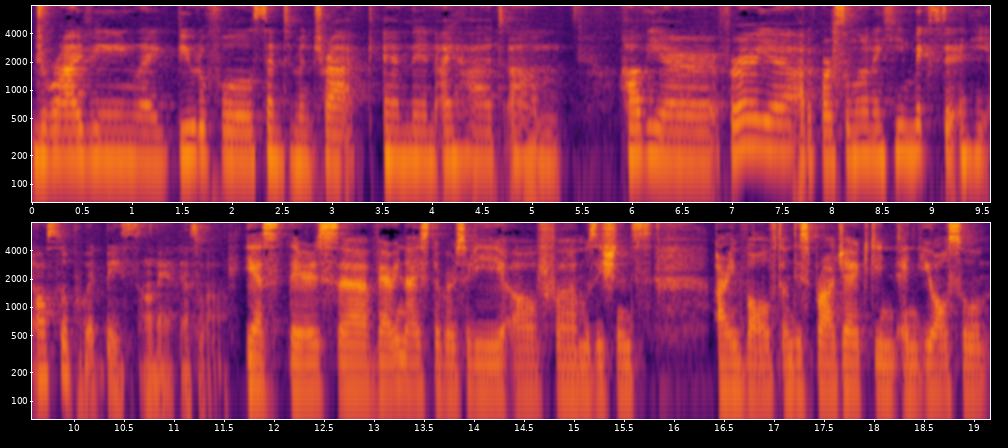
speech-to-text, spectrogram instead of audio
driving, like beautiful sentiment track. And then I had um, Javier Ferreira out of Barcelona. He mixed it and he also put bass on it as well. Yes, there's a very nice diversity of uh, musicians are involved on this project and, and you also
